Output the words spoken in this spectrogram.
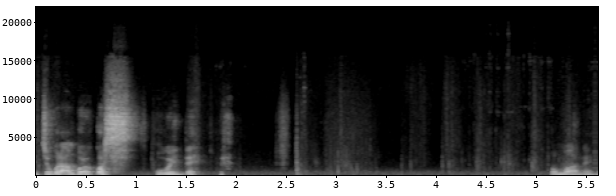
이쪽을 안 볼 것이 보고 있네. 너무하네.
